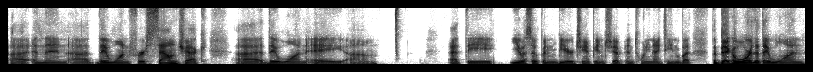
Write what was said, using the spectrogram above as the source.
Uh, and then uh, they won for Sound Check. Uh, they won a um, at the U.S. Open Beer Championship in 2019. But the big award that they won,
